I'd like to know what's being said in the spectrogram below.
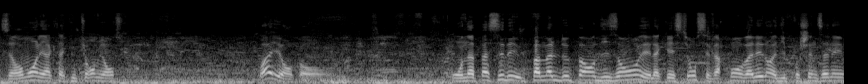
C'est vraiment en lien avec la culture ambiance. Ouais, il y a encore. On a passé pas mal de pas en 10 ans et la question c'est vers quoi on va aller dans les 10 prochaines années.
